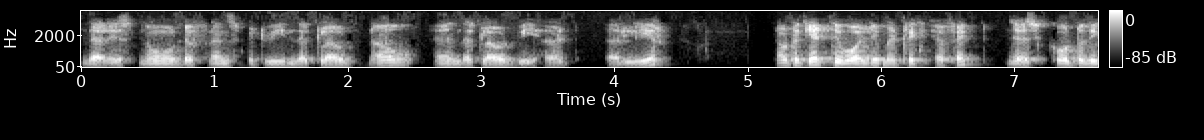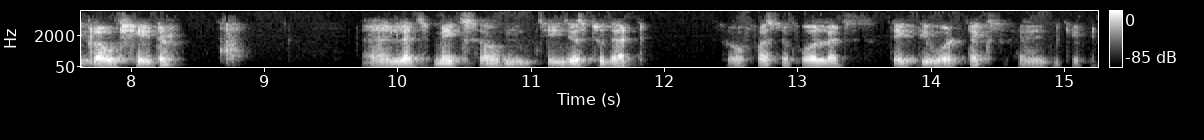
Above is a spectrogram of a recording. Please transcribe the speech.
There is no difference between the cloud now and the cloud we had earlier. Now to get the volumetric effect, just go to the cloud shader and let's make some changes to that. So first of all, let's take the vertex and keep it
